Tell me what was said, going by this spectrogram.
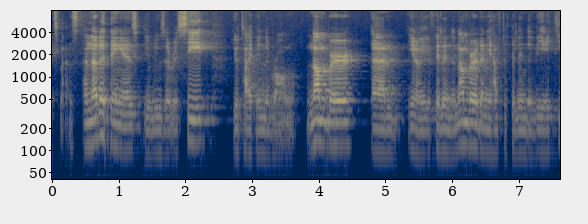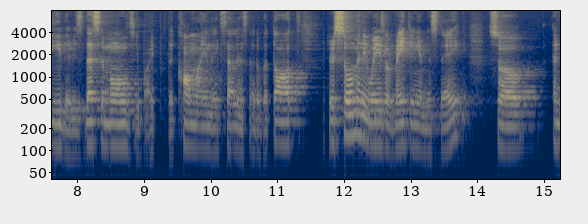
expense. Another thing is you lose a receipt, you type in the wrong number, and you know you fill in the number, then you have to fill in the VAT. There is decimals, you write the comma in the Excel instead of a dot. There's so many ways of making a mistake. So and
